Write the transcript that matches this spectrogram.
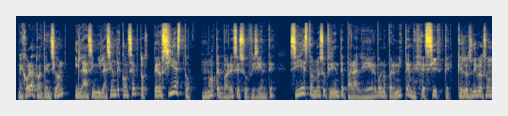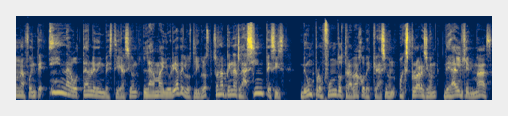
Mejora tu atención y la asimilación de conceptos. Pero si esto no te parece suficiente, si esto no es suficiente para leer, bueno, permíteme decirte que los libros son una fuente inagotable de investigación. La mayoría de los libros son apenas la síntesis de un profundo trabajo de creación o exploración de alguien más.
